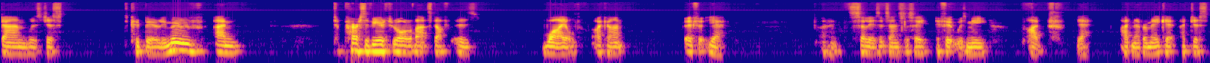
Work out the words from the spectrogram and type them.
Dan was just could barely move, and to persevere through all of that stuff is wild. I can't. If it, yeah, I mean, silly as it sounds to say, if it was me, I'd yeah, I'd never make it. I'd just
